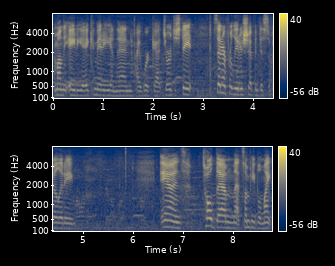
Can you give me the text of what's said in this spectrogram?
I'm on the ADA committee and then I work at Georgia State Center for Leadership and Disability and told them that some people might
